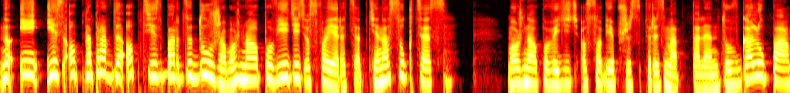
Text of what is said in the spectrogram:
No i jest op naprawdę opcji jest bardzo dużo. Można opowiedzieć o swojej recepcie na sukces. Można opowiedzieć o sobie przez pryzmat talentów Galupa.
